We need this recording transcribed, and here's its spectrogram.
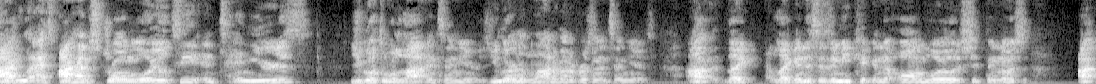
I- you asked for. I have strong loyalty in 10 years. You go through a lot in 10 years. You learn a lot about a person in 10 years. I like like and this isn't me kicking the oh I'm loyal as shit thing. No, it's I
